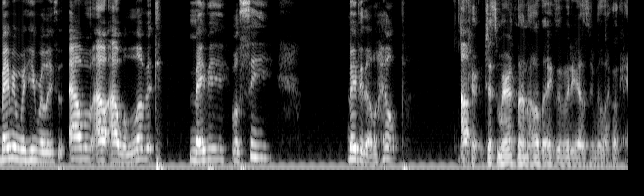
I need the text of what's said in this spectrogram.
maybe when he releases album, I, I will love it. Maybe we'll see. Maybe that'll help. Uh, Okay, Just marathon all the EXO videos and be like, okay,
